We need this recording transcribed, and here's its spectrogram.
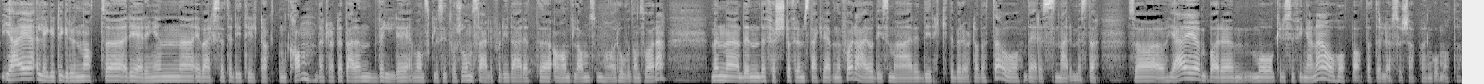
Jeg legger til grunn at eh, regjeringen eh, iverksetter de tiltak den kan. Det er klart Dette er en veldig vanskelig situasjon, særlig fordi det er et eh, annet land som har hovedansvaret. Men den det først og fremst er krevende for, er jo de som er direkte berørt av dette, og deres nærmeste. Så jeg bare må krysse fingrene og håpe at dette løser seg på en god måte.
